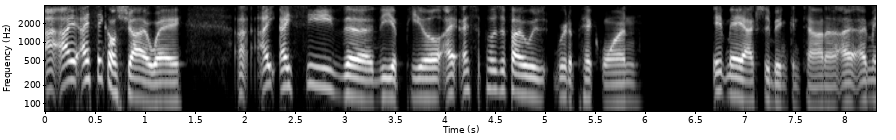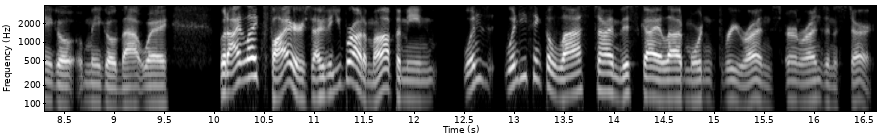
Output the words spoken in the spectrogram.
I, I- think I'll shy away. I, I- I see the the appeal. I, I suppose if I was were to pick one, it may actually be Quintana. I, I may go may go that way, but I like Fiers. I think you brought him up. I mean, when's when do you think the last time this guy allowed more than three runs, earned runs in a start?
